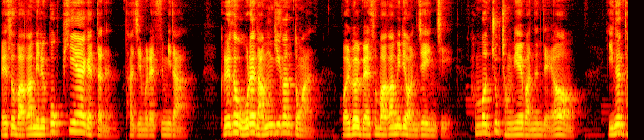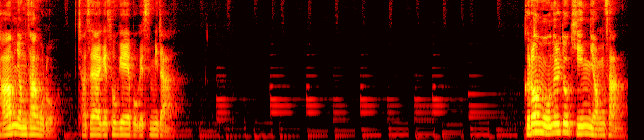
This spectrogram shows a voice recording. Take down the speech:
매수 마감일을 꼭 피해야겠다는 다짐을 했습니다. 그래서 올해 남은 기간 동안 월별 매수 마감일이 언제인지 한번 쭉 정리해 봤는데요. 이는 다음 영상으로 자세하게 소개해 보겠습니다. 그럼 오늘도 긴 영상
